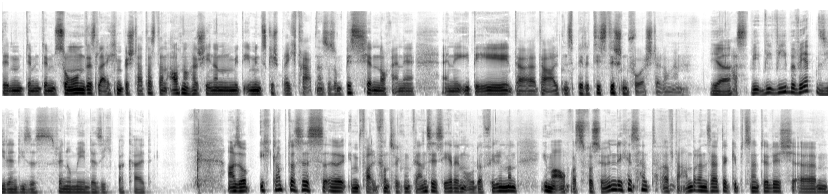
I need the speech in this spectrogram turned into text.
dem, dem, dem Sohn des Leichenbestatters dann auch noch erschienen und mit ihm ins Gespräch traten. Also so ein bisschen noch eine, eine Idee der, der alten spiritistischen Vorstellungen. Ja. Wie, wie, wie bewerten Sie denn dieses Phänomen der Sichtbarkeit? Also ich glaube, dass es äh, im Fall von solchen Fernsehserien oder Filmen immer auch was Versöhnliches hat. Auf der anderen Seite gibt es natürlich ähm,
